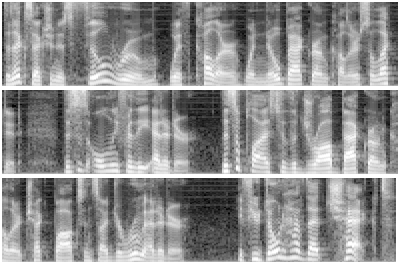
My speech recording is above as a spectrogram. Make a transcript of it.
The next section is fill room with color when no background color is selected. This is only for the editor. This applies to the draw background color checkbox inside your room editor. If you don't have that checked,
